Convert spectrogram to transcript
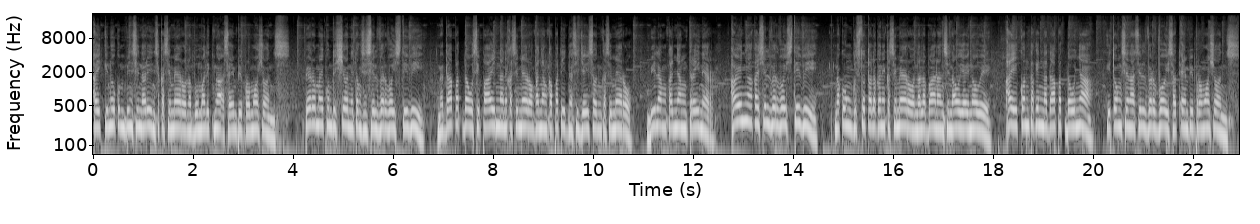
ay kinukumbinsi na rin si Casimero na bumalik nga sa MP Promotions. Pero may kondisyon itong si Silver Voice TV na dapat daw sipain na ni Casimero ang kanyang kapatid na si Jason Casimero bilang kanyang trainer. Ayon nga kay Silver Voice TV na kung gusto talaga ni Casimero na labanan si Naoya Inoue ay kontakin na dapat daw niya itong sina Silver Voice at MP Promotions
